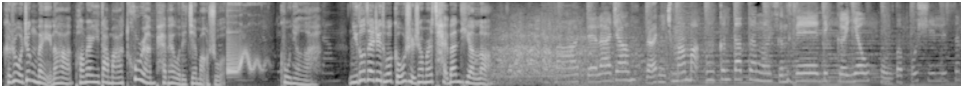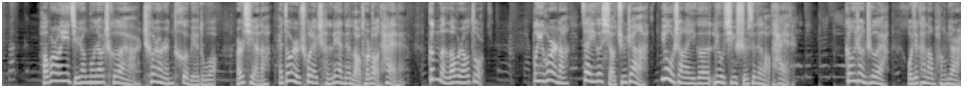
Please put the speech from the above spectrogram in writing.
可是我正美呢，旁边一大妈突然拍拍我的肩膀说：“姑娘啊，你都在这坨狗屎上面踩半天了。”好不容易挤上公交车呀，车上人特别多，而且呢还都是出来晨练的老头老太太，根本捞不着座。不一会儿呢，在一个小区站啊，又上来一个六七十岁的老太太。刚上车呀，我就看到旁边啊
